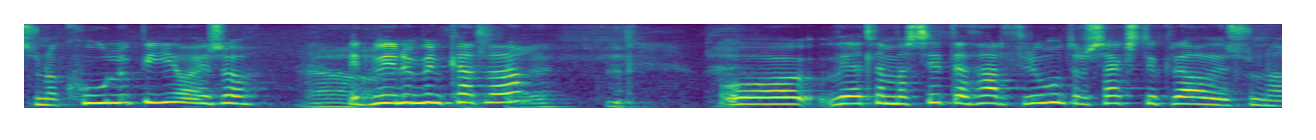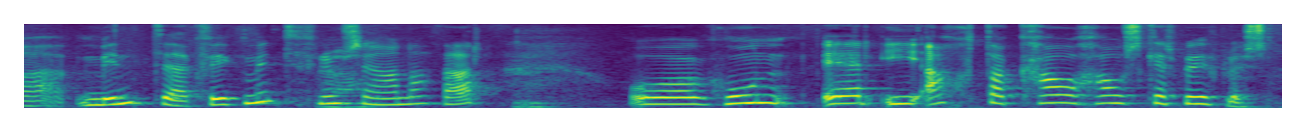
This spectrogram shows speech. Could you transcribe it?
Svona kúlubíó eins og einn vinur minn kalla það. skilji. Og við ætlum að setja þar 360 gráðu svona mynd eða kvikmynd, frumsið hana þar. Og hún er í 8K háskerpu upplausn.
